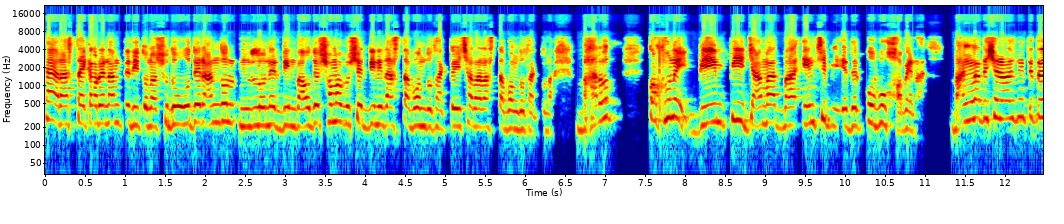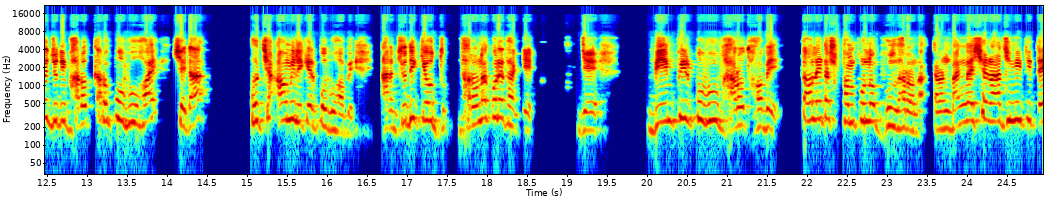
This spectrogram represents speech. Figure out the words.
হ্যাঁ রাস্তায় কাউরে নামতে দিত না। শুধু ওদের আন্দোলনের দিন বা ওদের সমাবেশের দিনই রাস্তা বন্ধ থাকতো। এছাড়া রাস্তা বন্ধ থাকতো না। ভারত কখনোই বিএনপি, জামাত বা এনসিপি এদের প্রভু হবে না। বাংলাদেশের রাজনীতিতে যদি ভারত কারও প্রভু হয়, সেটা হচ্ছে আওয়ামী লীগের প্রভু হবে। আর যদি কেউ ধারণা করে থাকে যে বিএনপির প্রভু ভারত হবে, তাহলে এটা সম্পূর্ণ ভুল ধারণা। কারণ বাংলাদেশের রাজনীতিতে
